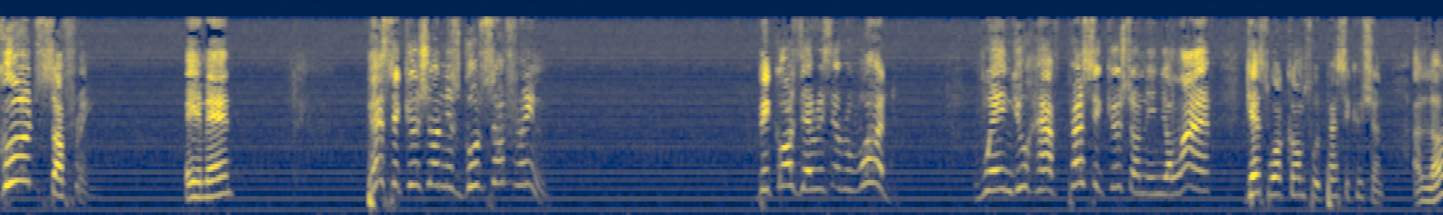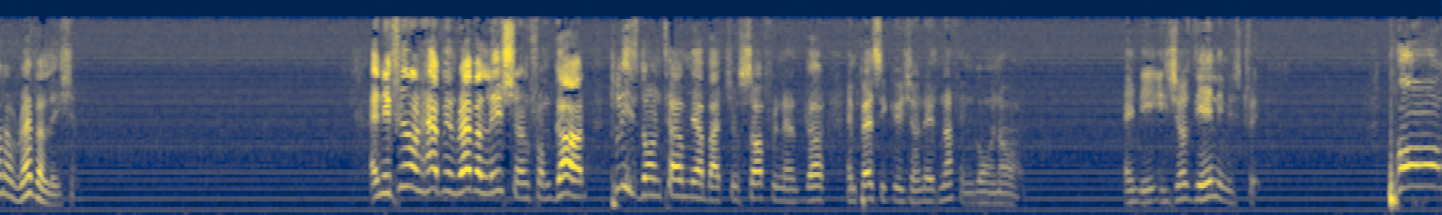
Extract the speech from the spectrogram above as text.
good suffering. Amen. Persecution is good suffering. Because there is a reward. When you have persecution in your life, guess what comes with persecution? A lot of revelation. And if you're not having revelation from God, please don't tell me about your suffering and God and persecution. There's nothing going on. And it's just the enemy's trick. Paul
